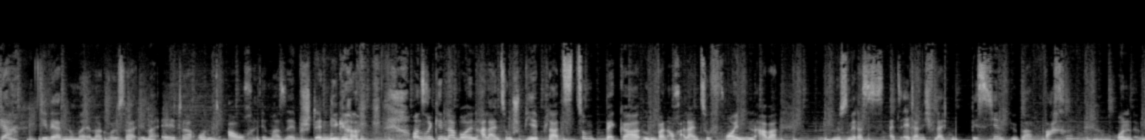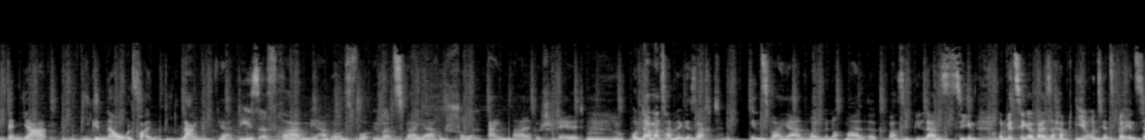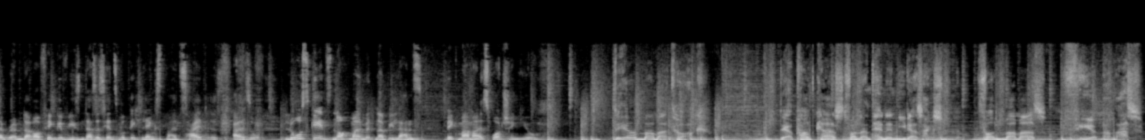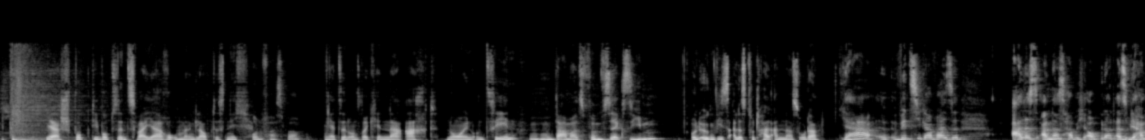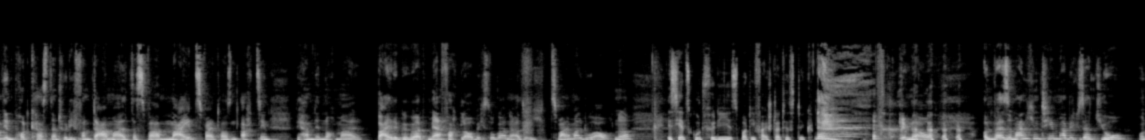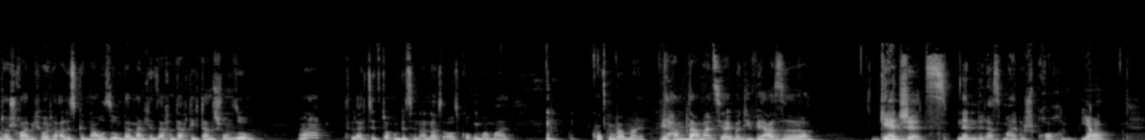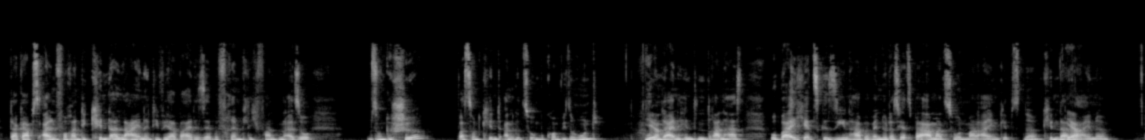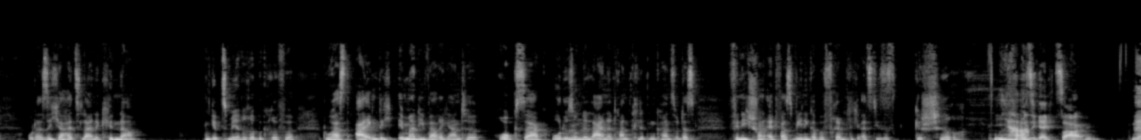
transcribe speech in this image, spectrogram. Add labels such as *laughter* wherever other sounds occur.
Tja, die werden nun mal immer größer, immer älter und auch immer selbstständiger. *laughs* Unsere Kinder wollen allein zum Spielplatz, zum Bäcker, irgendwann auch allein zu Freunden, aber müssen wir das als Eltern nicht vielleicht ein bisschen überwachen? Und wenn ja, wie genau und vor allem wie lang? Ja, diese Fragen, die haben wir uns vor über zwei Jahren schon einmal gestellt. Mhm. Und damals haben wir gesagt, in zwei Jahren wollen wir nochmal äh, quasi Bilanz ziehen. Und witzigerweise habt ihr uns jetzt bei Instagram darauf hingewiesen, dass es jetzt wirklich längst mal Zeit ist. Also, los geht's nochmal mit einer Bilanz. Big Mama is watching you. Der Mama Talk. Der Podcast von Antenne Niedersachsen. Von Mamas für Mamas. Ja, schwuppdiwupp sind zwei Jahre um, man glaubt es nicht. Unfassbar. Jetzt sind unsere Kinder acht, neun und zehn. Mhm, damals fünf, sechs, sieben. Und irgendwie ist alles total anders, oder? Ja, äh, witzigerweise alles anders habe ich auch gedacht. Also wir haben den Podcast natürlich von damals, das war Mai 2018. Wir haben den nochmal beide gehört, mehrfach glaube ich sogar. Ne? Also ich zweimal, du auch, ne? Ist jetzt gut für die Spotify-Statistik. *laughs* genau. Und bei so manchen Themen habe ich gesagt, jo, unterschreibe ich heute alles genauso. Und bei manchen Sachen dachte ich dann schon so, na, vielleicht sieht es doch ein bisschen anders aus. Gucken wir mal. Gucken wir mal. Wir haben damals ja über diverse Gadgets, nennen wir das mal, gesprochen. Ja. Ne? Da gab es allen voran die Kinderleine, die wir ja beide sehr befremdlich fanden. Also so ein Geschirr, was so ein Kind angezogen bekommt wie so ein Hund, wo ja. du Leine hinten dran hast. Wobei ich jetzt gesehen habe, wenn du das jetzt bei Amazon mal eingibst, ne, Kinderleine ja. oder Sicherheitsleine Kinder, gibt es mehrere Begriffe. Du hast eigentlich immer die Variante Rucksack, wo du so eine mhm. Leine dran klippen kannst. Und das finde ich schon etwas weniger befremdlich als dieses Geschirr. Ja. *laughs* Muss ich echt sagen. Ne?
